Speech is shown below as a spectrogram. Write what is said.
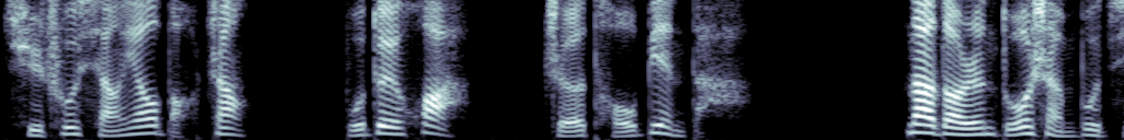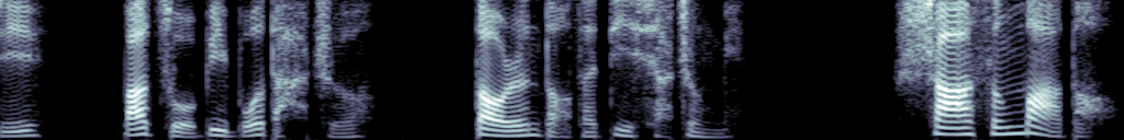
取出降妖宝杖，不对话，折头便打。那道人躲闪不及，把左臂膊打折，道人倒在地下，正命。沙僧骂道：“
